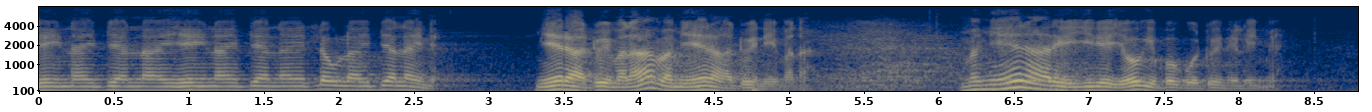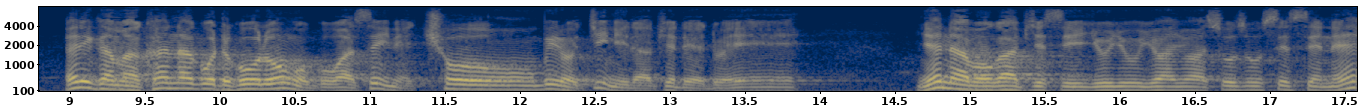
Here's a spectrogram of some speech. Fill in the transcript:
ရိမ့်လိုက်ပြက်လိုက်ရိမ့်လိုက်ပြက်လိုက်လှုပ်လိုက်ပြက်လိုက်နဲ့မြဲတာတွေ့မလားမမြဲတာတွေ့နေမလားမမြဲတာတွေကြီးတဲ့ယောဂီပုဂ္ဂိုလ်တွေ့နေလိမ့်မယ်အဲ့ဒီကမှခန္ဓာကိုယ်တစ်ကိုယ်လုံးကိုကိုယ်ကစိတ်နဲ့ခြုံပြီးတော့ကြည်နေတာဖြစ်တဲ့အတွက်မျက်နှာပေါ်ကဖြစ်စီယူယူရွာရွာဆိုးဆိုးစစ်စစ်နဲ့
